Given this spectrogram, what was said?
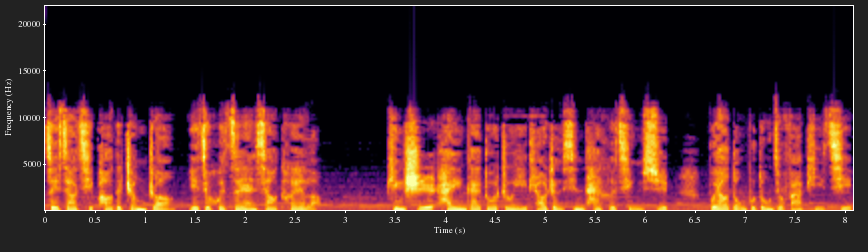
嘴角起泡的症状也就会自然消退了。平时还应该多注意调整心态和情绪，不要动不动就发脾气，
